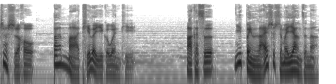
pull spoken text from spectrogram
这时候，斑马提了一个问题：“马克思，你本来是什么样子呢？”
